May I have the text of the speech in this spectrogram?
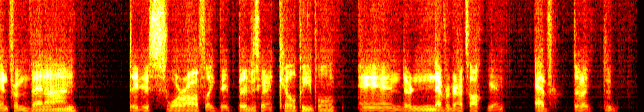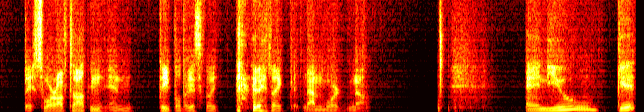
and from then on, they just swore off like they, they're just gonna kill people and they're never gonna talk again ever they're like they swore off talking and people basically. Like not more no. And you get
